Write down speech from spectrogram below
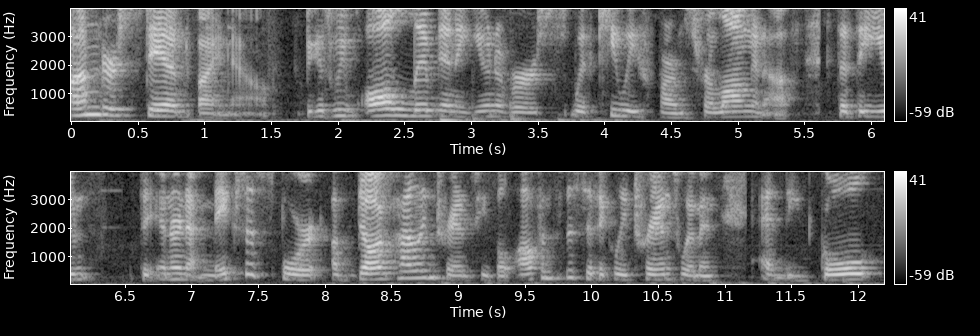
understand by now because we've all lived in a universe with kiwi farms for long enough that the the internet makes a sport of dogpiling trans people, often specifically trans women, and the goal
